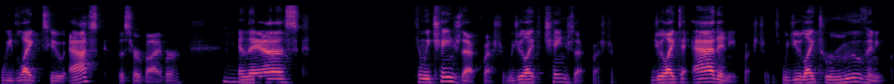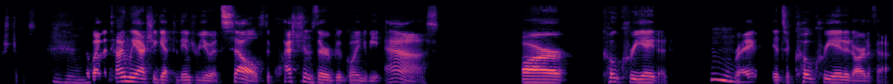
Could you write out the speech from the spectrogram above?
we'd like to ask the survivor Mm. And they ask, can we change that question? Would you like to change that question? Would you like to add any questions? Would you like to remove any questions? Mm-hmm. So by the time we actually get to the interview itself, the questions that are going to be asked are co-created, mm. right? It's a co-created artifact.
